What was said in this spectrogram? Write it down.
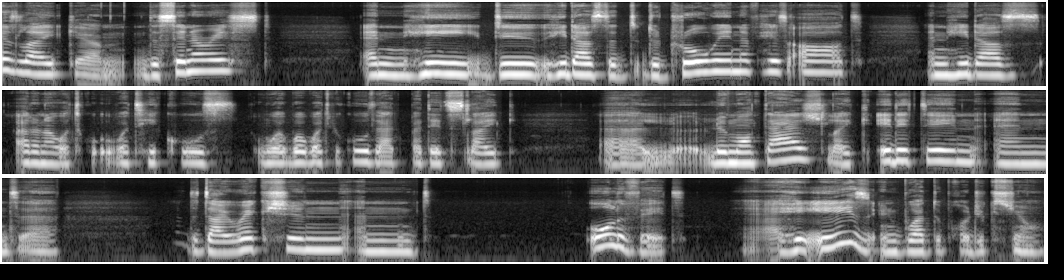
is like um, the scenarist, and he do he does the the drawing of his art, and he does I don't know what what he calls what what we call that, but it's like uh, le montage, like editing and uh, the direction and all of it. He is in boîte de production.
